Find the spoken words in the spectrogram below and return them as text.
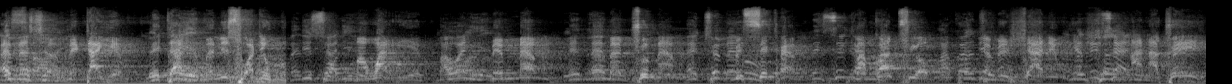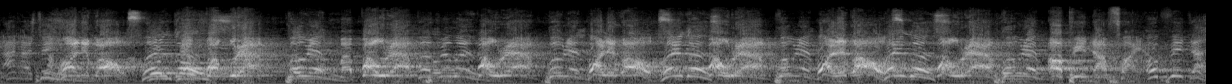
Ɛmɛsra me. meda yam Meda yam. m'ani soɔde hu M'ani soɔde hu. ma wareɛm wareɛm. memɛm Memɛm. matwumɛm Matwumɛm. mesikɛm Mesikɛm. makwantuom Makwantuom. deɛ mehwɛ ne mu Yɛmehwɛ ne mu. anadwe Anadwe. holy ghost Holy Ghost. bɔwura Bɔwura. bɔwura Bɔwura. bɔwura Bɔwura. holy ghost Holy Ghost. bɔwura Bɔwura. holy ghost Holy Ghost. bɔwura Bɔwura. Open that fire Open that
